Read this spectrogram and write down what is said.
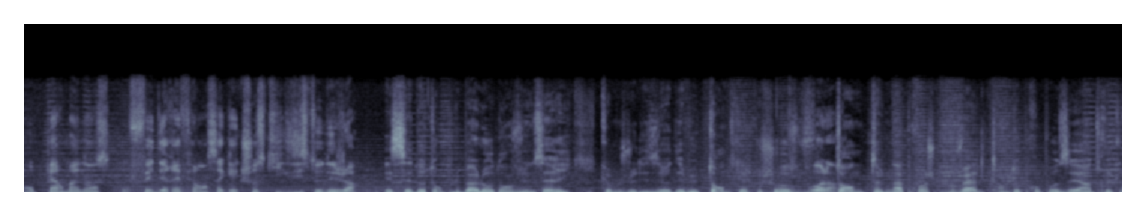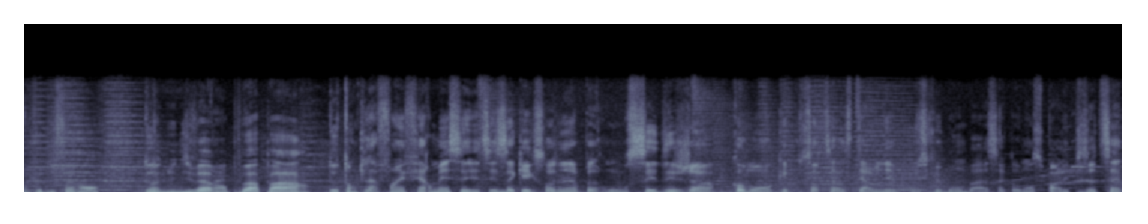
en permanence, on fait des références à quelque chose qui existe déjà. Et c'est d'autant plus ballot dans une série qui, comme je le disais au début, tente quelque chose, Voilà. tente une approche nouvelle, tente de proposer un truc un peu différent, De- un univers ouais. un peu à part. D'autant que la fin est fermée, c'est ça qui est extraordinaire. qu'on sait déjà comment, en quelque sorte, ça va se terminer, puisque bon, bah, ça commence par l'épisode 7,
